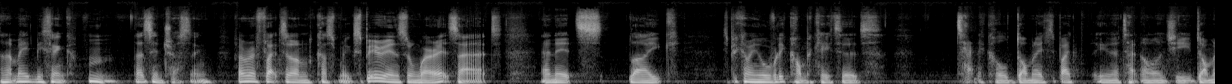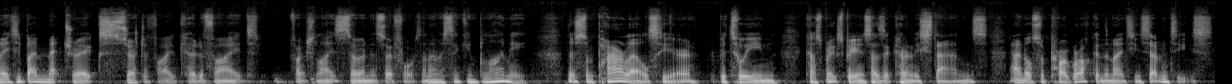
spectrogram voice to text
And that made me think, hmm, that's interesting. If I reflected on customer experience and where it's at, and it's like it's becoming overly complicated, technical, dominated by you know technology, dominated by metrics, certified, codified, functionalized, so on and so forth. And I was thinking, blimey, there's some parallels here between customer experience as it currently stands and also prog rock in the 1970s.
